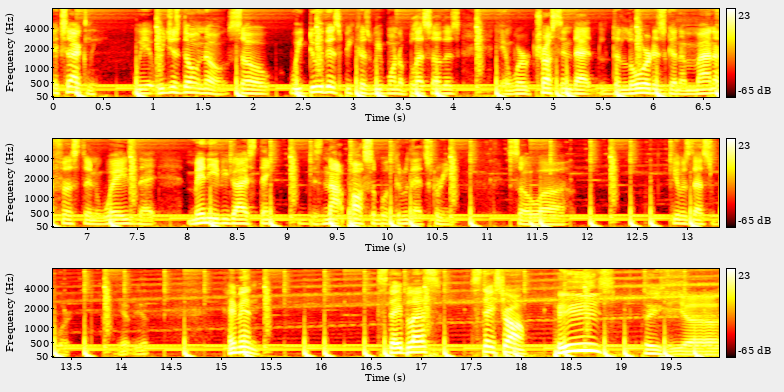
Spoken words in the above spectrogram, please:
exactly, we we just don't know. So we do this because we want to bless others, and we're trusting that the Lord is going to manifest in ways that many of you guys think is not possible through that screen. So uh, give us that support. Yep, yep. Amen. Stay blessed. Stay strong. Peace. Yeah.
